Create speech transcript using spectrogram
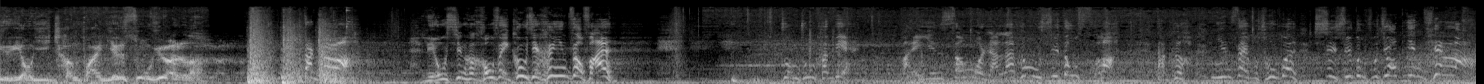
于要一场百年夙愿了。大哥，流星和侯费勾结黑鹰造反，庄中叛变，白银、桑墨、染蓝和木须都死了。大哥，您再不出关，赤血洞府就要变天了。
